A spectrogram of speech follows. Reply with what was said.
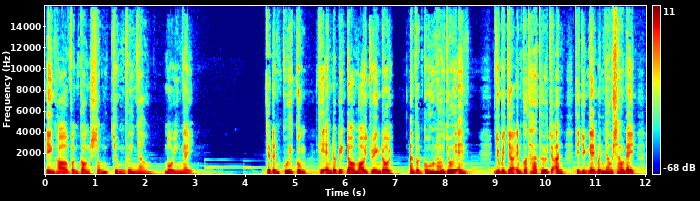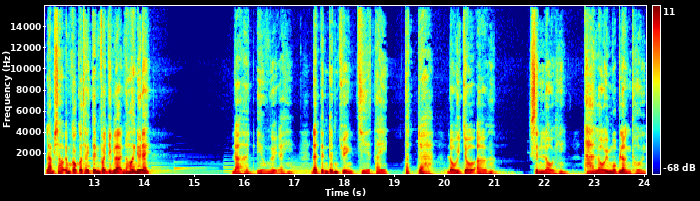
Hiện họ vẫn còn sống chung với nhau mỗi ngày. Cho đến cuối cùng, khi em đã biết rõ mọi chuyện rồi, anh vẫn cố nói dối em. Dù bây giờ em có tha thứ cho anh, thì những ngày bên nhau sau này, làm sao em còn có thể tin vào những lời nói nữa đây? Đã hết yêu người ấy, đã tính đến chuyện chia tay, tách ra, đổi chỗ ở. Xin lỗi, tha lỗi một lần thôi,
